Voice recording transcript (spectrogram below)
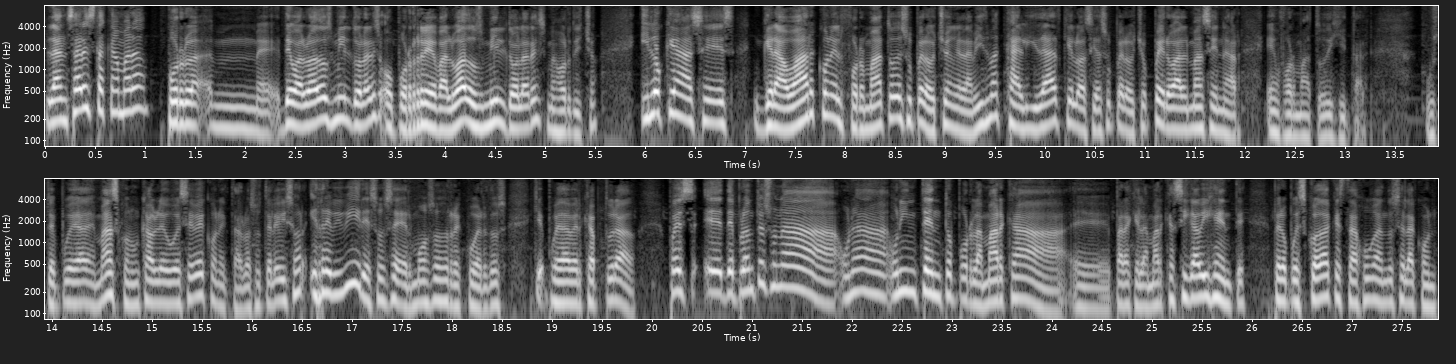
lanzar esta cámara por mm, eh, devaluados mil dólares o por revaluados mil dólares, mejor dicho, y lo que hace es grabar con el formato de Super 8 en la misma calidad que lo hacía Super 8, pero almacenar en formato digital. Usted puede además con un cable USB conectarlo a su televisor y revivir esos hermosos recuerdos que puede haber capturado. Pues eh, de pronto es una, una, un intento por la marca, eh, para que la marca siga vigente, pero pues Kodak está jugándosela con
